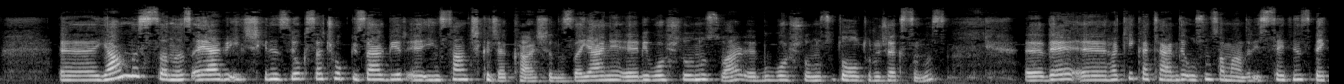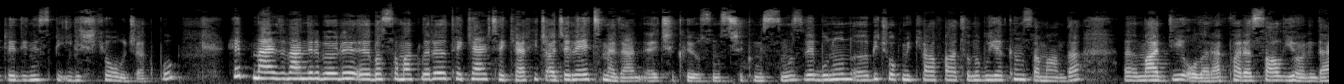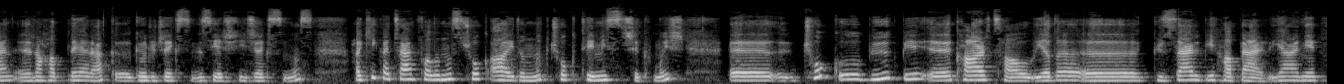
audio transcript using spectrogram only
Ee, yalnızsanız eğer bir ilişkiniz yoksa çok güzel bir e, insan çıkacak karşınıza. Yani e, bir boşluğunuz var. E, bu boşluğunuzu dolduracaksınız. E, ve e, hakikaten de uzun zamandır istediğiniz, beklediğiniz bir ilişki olacak bu. Hep merdivenleri böyle e, basamakları teker teker hiç acele etmeden e, çıkıyorsunuz, çıkmışsınız ve bunun e, birçok mükafatını bu yakın zamanda e, maddi olarak, parasal yönden e, rahatlayarak e, göreceksiniz, yaşayacaksınız. Hakikaten falınız çok aydınlık, çok temiz çıkmış. Ee, çok e, büyük bir e, kartal ya da e, güzel bir haber yani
